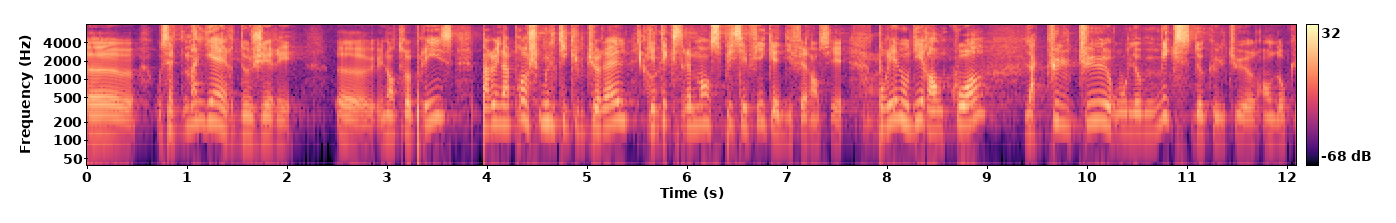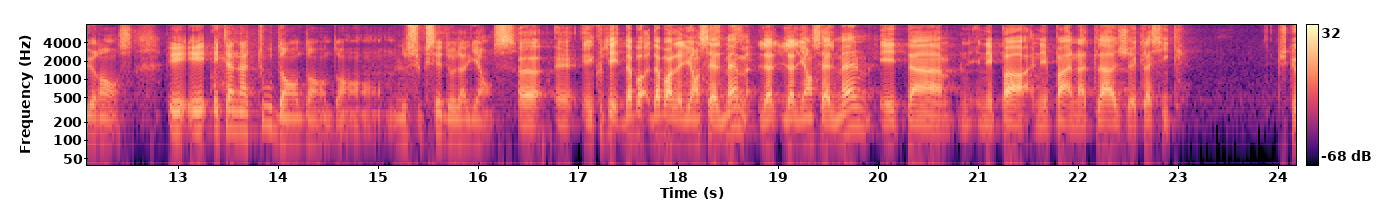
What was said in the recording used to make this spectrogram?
euh, ou cette manière de gérer euh, une entreprise par une approche multiculturelle qui est extrêmement spécifique et différenciée. Pourriez nous dire en quoi la culture ou le mix de culture, en l'occurrence, est, un atout dans, le succès de l'alliance euh, euh, Écoutez, d'abord l'alliance elle-même, l'alliance elle-même n'est pas, pas un attelage classique, puisque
